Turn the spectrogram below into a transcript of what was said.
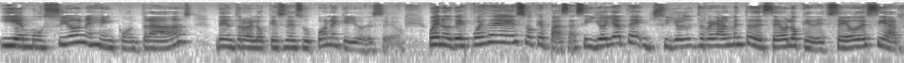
y emociones encontradas dentro de lo que se supone que yo deseo. Bueno, después de eso, ¿qué pasa? Si yo ya te, si yo realmente deseo lo que deseo desear,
